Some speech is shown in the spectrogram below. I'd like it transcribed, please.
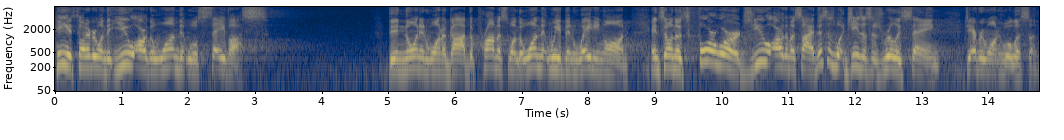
he has told everyone that you are the one that will save us. The anointed one of God, the promised one, the one that we have been waiting on. And so, in those four words, you are the Messiah, this is what Jesus is really saying to everyone who will listen.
